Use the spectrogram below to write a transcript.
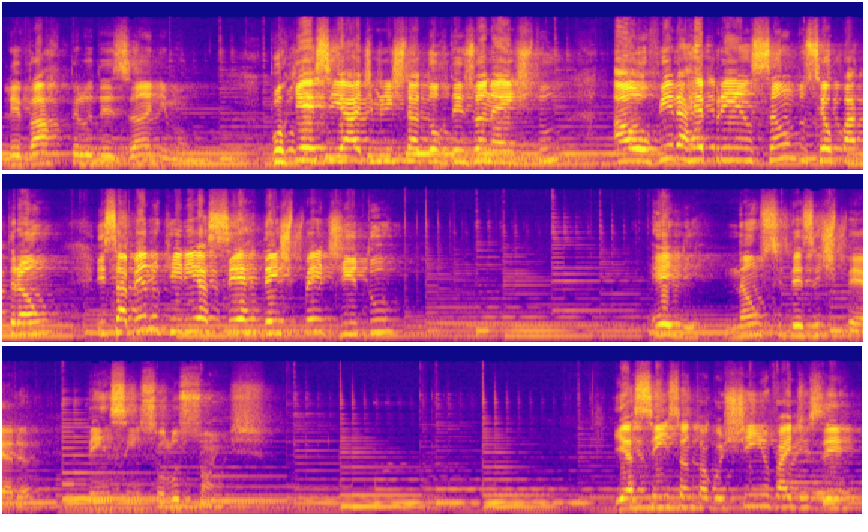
levar pelo desânimo. Porque esse administrador desonesto, ao ouvir a repreensão do seu patrão e sabendo que iria ser despedido, ele não se desespera, pensa em soluções. E assim Santo Agostinho vai dizer:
